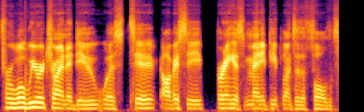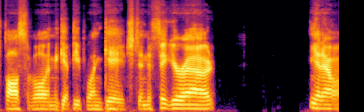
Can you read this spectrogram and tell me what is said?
for what we were trying to do was to obviously bring as many people into the fold as possible and to get people engaged and to figure out, you know,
